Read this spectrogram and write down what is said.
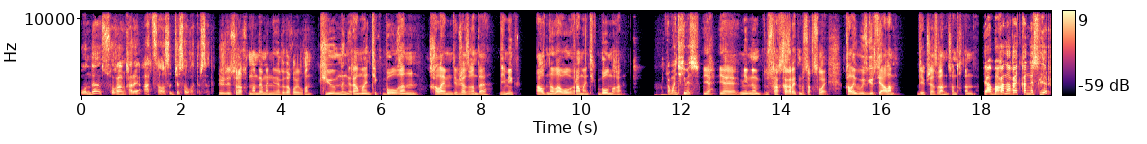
онда соған қарай ат салысып жасауға тырысады. Бұл жерде сұрақ мынандай манерада қойылған. Күйеуімнің романтик болғанын қалаймын деп жазғанда демек алдын ала ол романтик болмаған. Романтик емес. Иә иә иә. Мен ну сұраққа қарайтын болсақ солай. Қалай өзгерте алам деп жазған сондықтан иә бағанағы айтқан нәрселер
